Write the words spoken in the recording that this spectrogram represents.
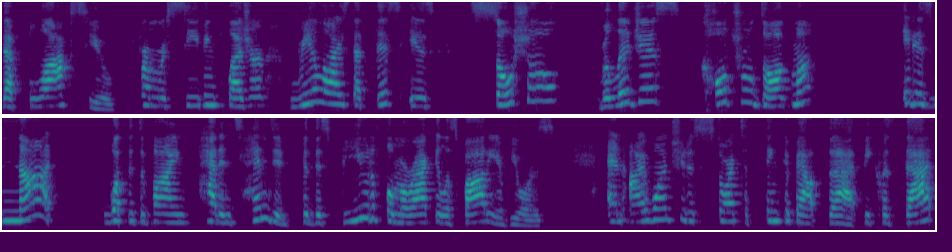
that blocks you from receiving pleasure, realize that this is social, religious, cultural dogma. It is not what the divine had intended for this beautiful, miraculous body of yours. And I want you to start to think about that because that,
